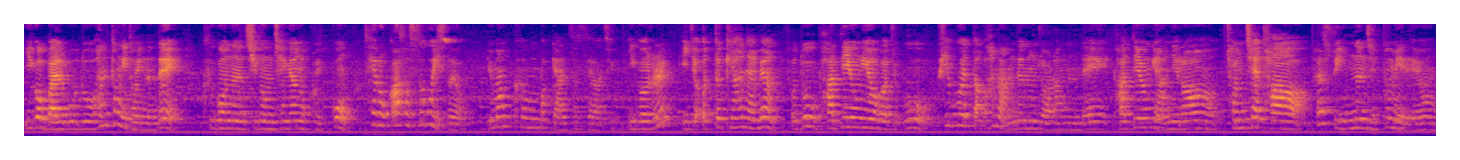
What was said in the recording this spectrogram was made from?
이것 말고도 한 통이 더 있는데 그거는 지금 쟁여놓고 있고 새로 까서 쓰고 있어요. 이만큼밖에 안 썼어요 아직. 이거를 이제 어떻게 하냐면 저도 바디용이어가지고 피부에다가 하면 안 되는 줄 알았는데 바디용이 아니라 전체 다 할 수 있는 제품이래요.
